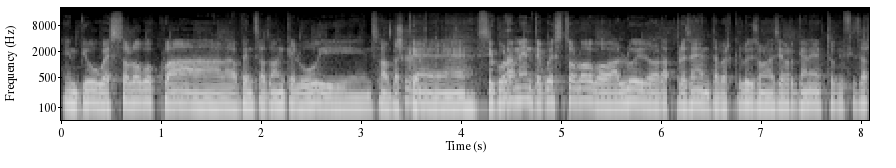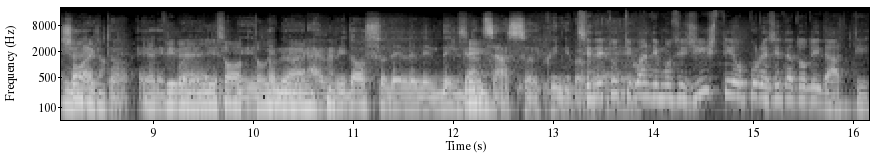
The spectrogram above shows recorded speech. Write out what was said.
e in più questo logo qua l'ha pensato anche lui, insomma, perché Certo. sicuramente questo logo a lui lo rappresenta perché lui suona sia organetto che fisarmonica Certo, e, vive poi lì sotto. Quindi... a ridosso del, del, del Sì. Gran Sasso e quindi proprio Siete è- tutti quanti musicisti oppure siete autodidatti?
